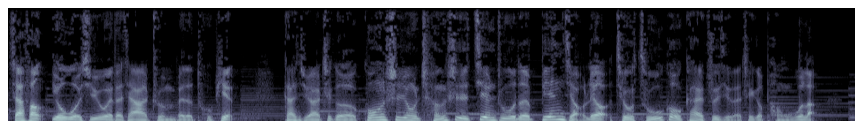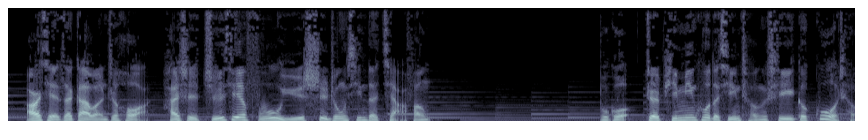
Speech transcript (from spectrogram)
下方有我局为大家准备的图片，感觉啊，这个光是用城市建筑的边角料就足够盖自己的这个棚屋了，而且在盖完之后啊，还是直接服务于市中心的甲方。不过，这贫民窟的形成是一个过程，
